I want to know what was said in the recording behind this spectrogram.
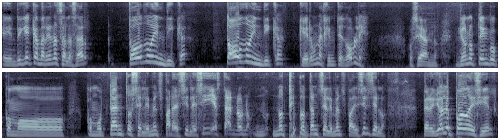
Enrique Camarena Salazar todo indica, todo indica que era un agente doble. O sea, no, yo no tengo como, como tantos elementos para decirle, sí, está, no, no, no tengo tantos elementos para decírselo. Pero yo le puedo decir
